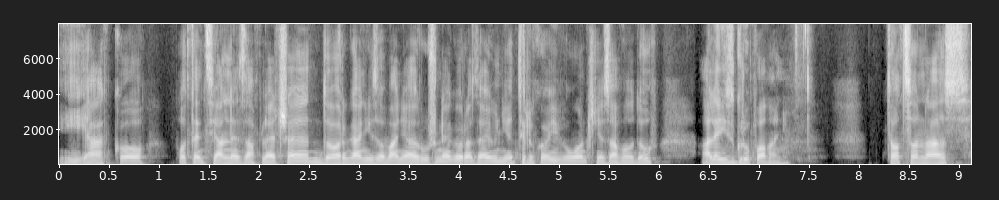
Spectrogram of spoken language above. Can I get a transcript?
jako potencjalne zaplecze do organizowania różnego rodzaju nie tylko i wyłącznie zawodów, ale i zgrupowań. To, co nas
